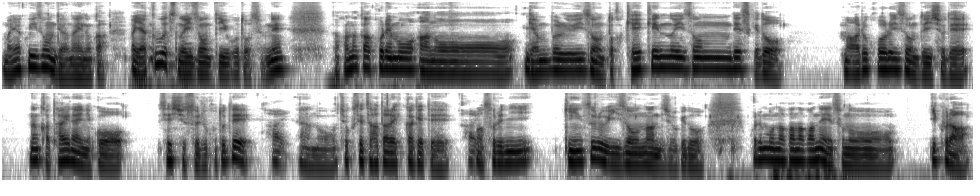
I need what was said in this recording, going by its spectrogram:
麻薬依存ではないのか。まあ、薬物の依存っていうことですよね。なかなかこれも、あのギャンブル依存とか経験の依存ですけど、まあ、アルコール依存と一緒で、なんか体内にこう、摂取することで、はい。あの、直接働きかけて、はいまあ、それに起因する依存なんでしょうけど、これもなかなかね、その、いくら、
